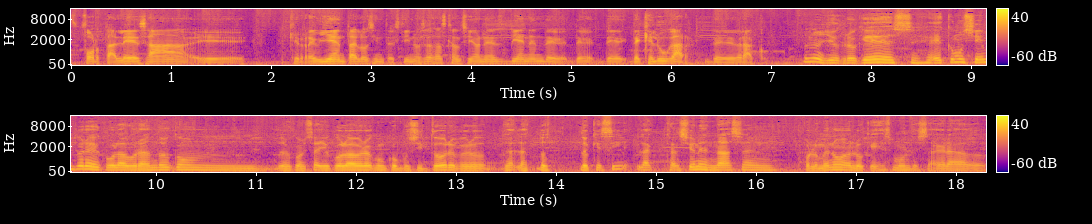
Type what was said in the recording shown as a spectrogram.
Fortaleza eh, que revienta los intestinos. ¿Esas canciones vienen de, qué lugar de Draco? Bueno, yo creo que es, es como siempre colaborando con, o yo colaboro con compositores, pero la- la- lo, lo que sí, las canciones nacen, por lo menos en lo que es Monte Sagrado,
